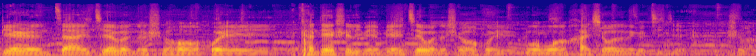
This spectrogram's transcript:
别人在接吻的时候会看电视里面别人接吻的时候会默默害羞的那个季节，是吧？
